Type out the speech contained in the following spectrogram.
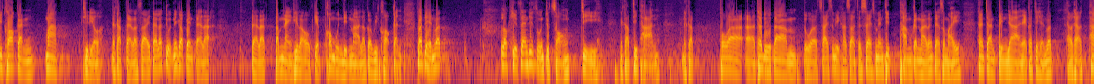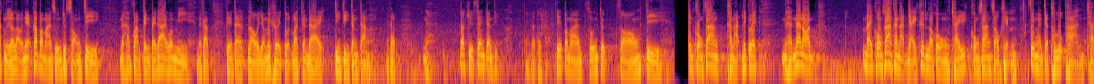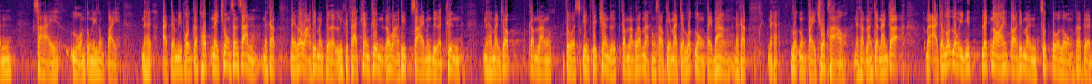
วิเคราะห์กันมากทีเดียวนะครับ แต่ละไซต์แต่ละจุดนี่ก็เป็นแต่ละแต่ละตำแหน่งที่เราเก็บข้อมูลดินมาแล้วก็วิเคราะห์กัน ก็จะเห็นว่าเราขีดเส้นที่ 0.2 G นะครับที่ฐานนะครับเพราะว่าอ่าถ้าดูตามตัว seismic hazard assessment ที่ทำกันมาตั้งแต่สมัยท่านอาจารย์ปริญญาเนี่ยก็จะเห็นว่าแถวๆภาคเหนือเราเนี่ยก็ประมาณ 0.2 G นะครับความเป็นไปได้ว่ามีนะครับเพียงแต่เรายังไม่เคยตรวจวัดกันได้จริง ๆ จังๆนะครับนะก็ขีดเส้นกันที่ขอโทษครับที่ประมาณ 0.2 G เป็นโครงสร้างขนาดเล็กๆนะฮะแน่นอนในโครงสร้างขนาดใหญ่ขึ้นเราคงใช้โครงสร้างเสาเข็ม ซึ่งมันจะทะลุผ่านชั้นทรายหลวมตรงนี้ลงไปนะฮะอาจจะมีผลกระทบในช่วงสั้นๆนะครับในระหว่างที่มันเกิด liquefaction ขึ้น ระหว่างที่ทรายมันเดือดขึ้นนะฮะมันก็ กำลังตัว skin friction หรือกำลังรับน้ำหนักของเสาเข็มอาจจะลดลงไปบ้างนะครับนะฮะลดลงไปชั่วคราวนะครับหลังจากนั้นก็มันอาจจะลดลงอีกนิดเล็กน้อยตอนที่มันซุดตัวลงก็เกิด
